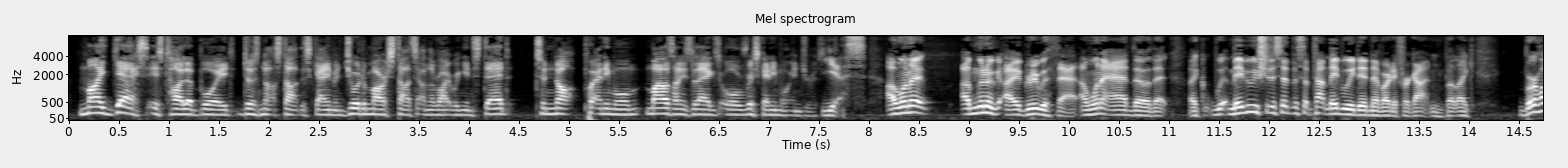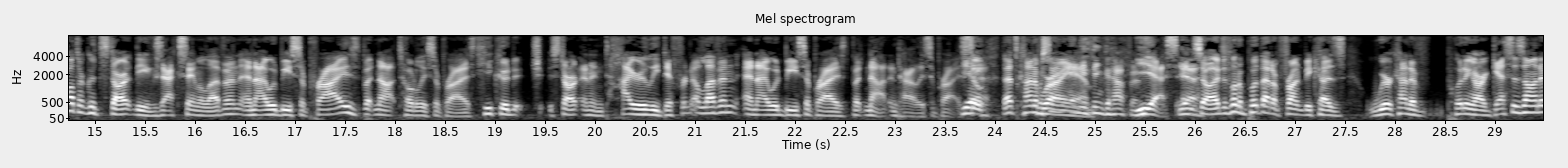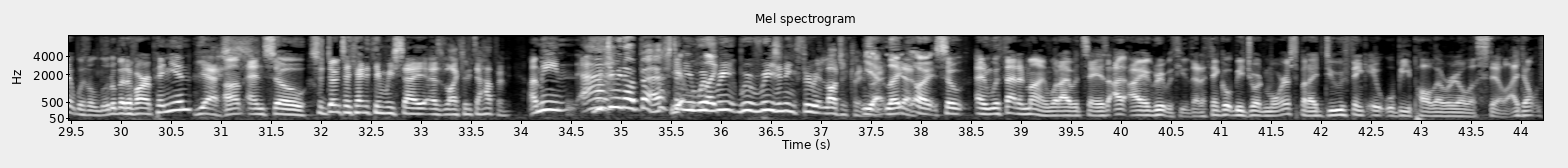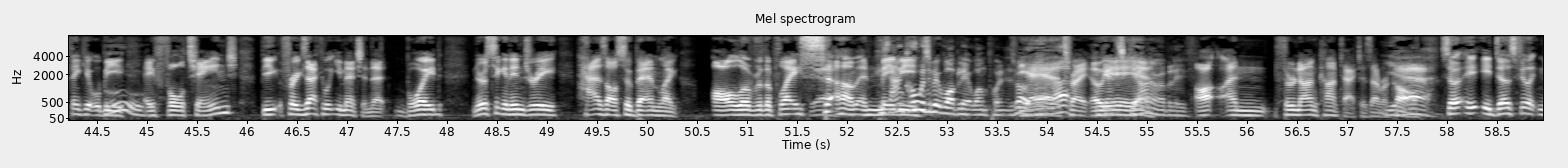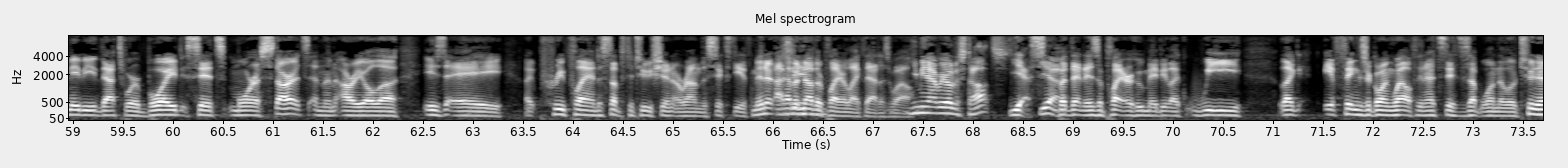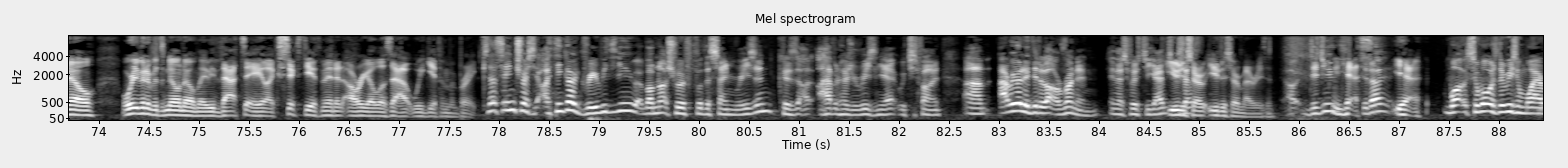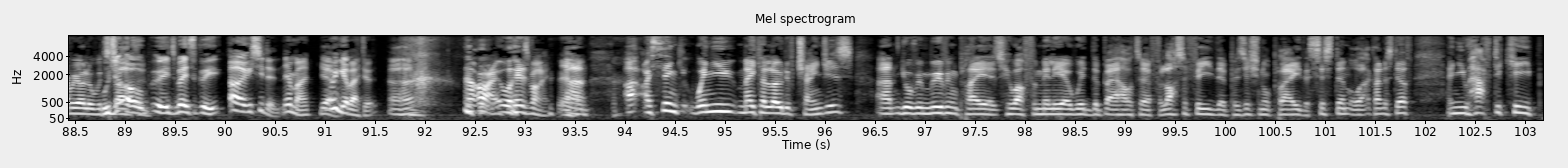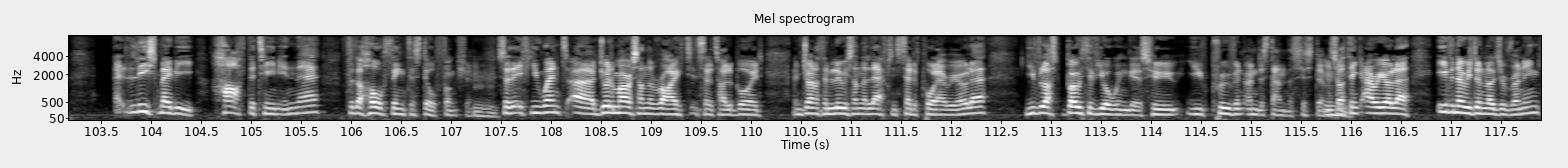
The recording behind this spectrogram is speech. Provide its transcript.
My guess is Tyler Boyd does not start this game, and Jordan Morris starts it on the right wing instead to not put any more miles on his legs or risk any more injuries. Yes, I want to. I'm gonna. I agree with that. I want to add though that like w- maybe we should have said this up top. Maybe we did, and I've already forgotten. But like Berhalter could start the exact same eleven, and I would be surprised, but not totally surprised. He could ch- start an entirely different eleven, and I would be surprised, but not entirely surprised. Yeah. So that's kind of We're where I am. anything could happen. Yes, Yeah. and so I just want to put that up front because we're kind of putting our guesses on it with a little bit of our opinion. Yes. um, and so So don't take anything we say as likely to happen. I mean, ah, We're doing our best. yeah, I mean, we're, like- re- we're reasoning through it logically. Yeah, right? like all right. So, and with that in mind, what I would say is I, I agree with you that I think it will be Jordan Morris, but I do think it will be Paul Arriola still. I don't think it will be Ooh. a full change be, for exactly what you mentioned. That Boyd nursing an injury has also been like all over the place, Yeah. um, and His maybe ankle was a bit wobbly at one point as well. yeah, remember that's right. Oh Against yeah, yeah, yeah. I believe. Uh, and through non-contact, as I recall. Yeah. So it, it does feel like maybe that's where Boyd sits, Morris starts, and then Arriola is a like pre-planned substitution around the 60th minute. I As have in- another player like that as well. You mean Arriola starts? Yes. Yeah. But then is a player who maybe like we like if things are going well, if the United States is up one 0 or two 0 or even if it's nil nil, maybe that's a like 60th minute. Arriola's out, we give him a break. So that's interesting. I think I agree with you, but I'm not sure if for the same reason because I, I haven't heard your reason yet, which is fine. Um, Arriola did a lot of running in those first two games. You heard, you heard my reason. Oh, did you? Yes. Did I? Yeah. What, so what was the reason why Arriola would Which, start? oh, it's basically. Oh, I guess you didn't. Never mind. Yeah. We can get back to it. All right. Well, here's mine. Um, I, I think when you make a load of changes, um, you're removing players who are familiar with the Berhalter philosophy, the positional play, the system, all that kind of stuff, and you have to keep at least maybe half the team in there for the whole thing to still function. So that if you went uh, Jordan Morris on the right instead of Tyler Boyd and Jonathan Lewis on the left instead of Paul Arriola, you've lost both of your wingers who you've proven understand the system. So I think Arriola, even though he's done loads of running,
